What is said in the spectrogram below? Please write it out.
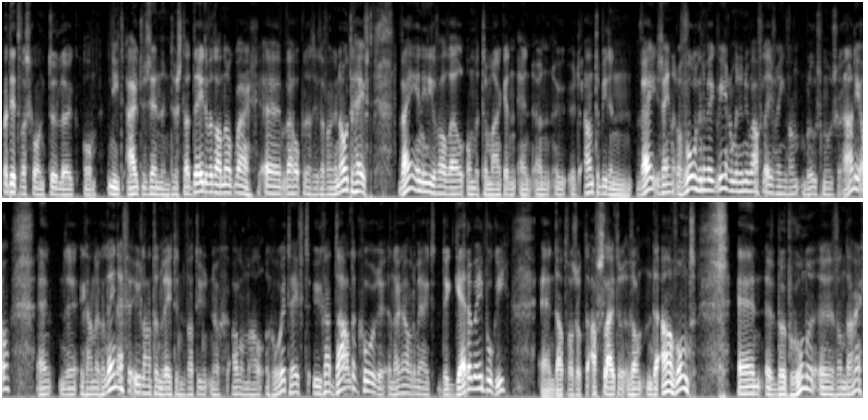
Maar dit was gewoon te leuk om niet uit te zenden. Dus dat deden we dan ook maar. Uh, we hopen dat u ervan genoten heeft. Wij in ieder geval wel om het te maken en, u het aan te bieden. Wij zijn er volgende week weer met een nieuwe aflevering van Bluesmoose Radio. En we gaan nog alleen even u laten weten wat u nog allemaal gehoord heeft. U gaat dadelijk horen, en daar gaan we ermee uit, de Getaway Boogie. En dat was ook de afsluiter van de avond. En uh, we begonnen uh, vandaag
